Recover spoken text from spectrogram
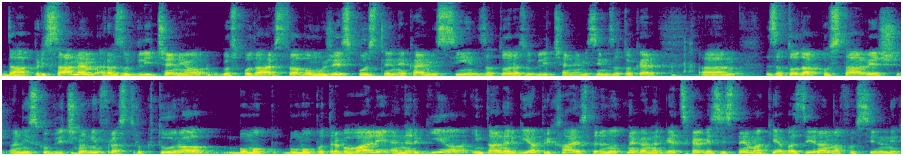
da pri samem razogličenju gospodarstva bomo že izpustili nekaj emisij za to razogličenje. Mislim, zato, ker um, zato, da postaviš nizkoglično infrastrukturo, bomo, bomo potrebovali energijo in ta energija prihaja iz trenutnega energetskega sistema, ki je baziran na fosilnih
